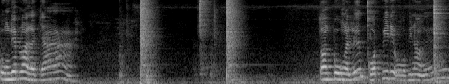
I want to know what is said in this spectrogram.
ปรุงเรียบร้อยแล้วจ้า ตอนปรุงอะลืมกดวิดีโอพี่น้องเอ้ย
